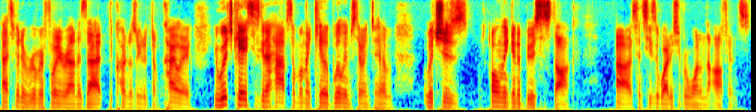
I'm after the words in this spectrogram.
That's been a rumor floating around is that the Cardinals are going to dump Kyler. In which case, he's going to have someone like Caleb Williams thrown to him, which is only going to boost his stock uh, since he's the wide receiver one on the offense.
